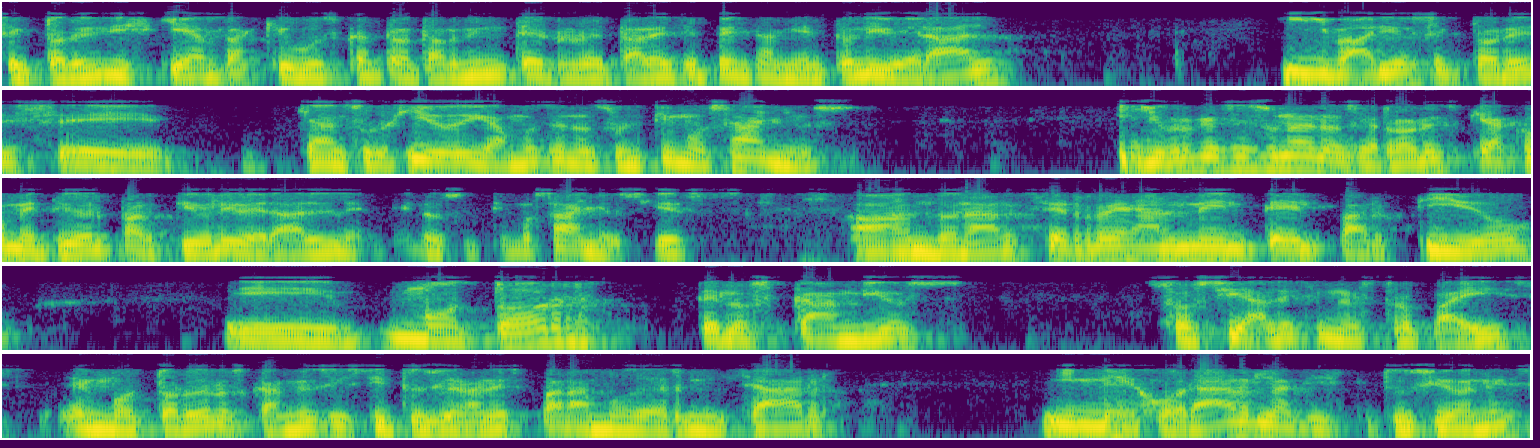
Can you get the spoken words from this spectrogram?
sectores de izquierda que buscan tratar de interpretar ese pensamiento liberal y varios sectores eh, que han surgido, digamos, en los últimos años. Y yo creo que ese es uno de los errores que ha cometido el Partido Liberal en los últimos años, y es abandonarse realmente el partido motor de los cambios sociales en nuestro país, el motor de los cambios institucionales para modernizar y mejorar las instituciones.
